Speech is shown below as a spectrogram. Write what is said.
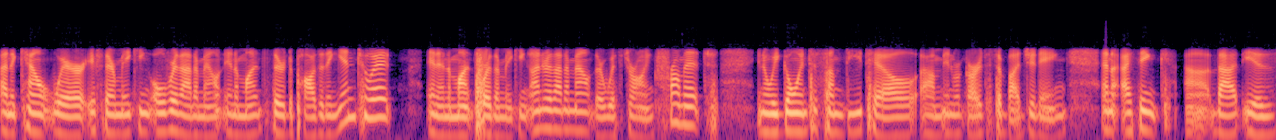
an account where if they're making over that amount in a month, they're depositing into it and in a month where they're making under that amount, they're withdrawing from it. You know, we go into some detail um, in regards to budgeting, and I think uh, that is,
